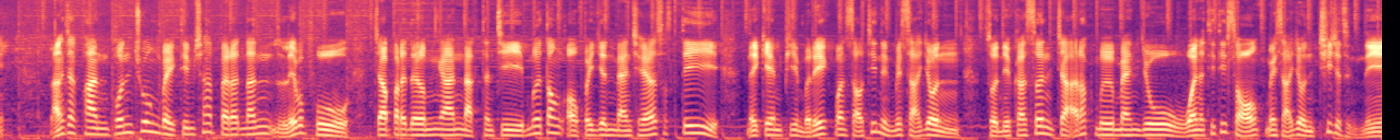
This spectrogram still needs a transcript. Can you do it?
หลังจากผ่านพ้นช่วงเบรกทีมชาติไปแล้วนั้นลิเวอร์พูลจะประเดิมงานหนักทันทีเมื่อต้องออกไปเยือนแมนเชสเตอร์ซิตี้ในเกมพรีเมียร์ลีกวันเสาร์ที่ 1 เมษายน ส่วนนิวคาสเซิลจะรับมือแมนยูวันอาทิตย์ที่ 2 เมษายนที่จะถึงนี้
